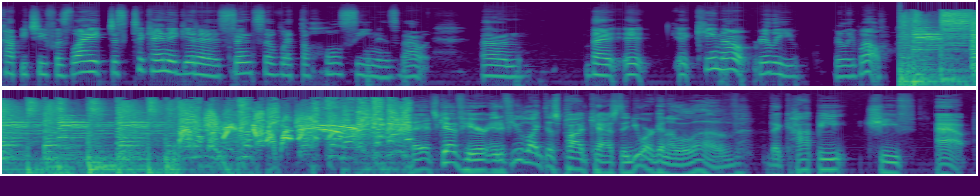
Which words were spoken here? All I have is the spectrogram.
copy chief was like just to kind of get a sense of what the whole scene is about um, but it it came out really really well Hey, it's Kev here. And if you like this podcast, then you are going to love the Copy Chief app.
